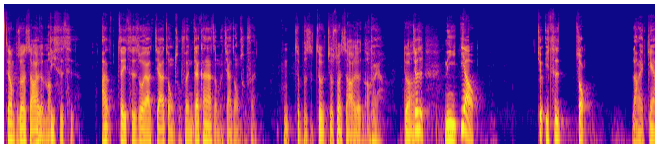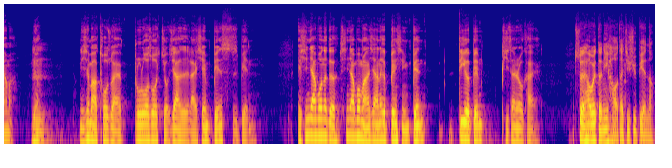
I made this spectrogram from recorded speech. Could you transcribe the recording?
这样不算杀人吗？第四次。啊，这一次说要加重处分，你再看他怎么加重处分，嗯，这不是这就算杀人了？对啊，对啊，就是你要就一次重，让人惊嘛，嗯。你先把它拖出来，不啰嗦，酒驾的来先鞭十鞭。哎，新加坡那个新加坡马来西亚那个鞭刑鞭第二鞭皮绽肉开，所以他会等你好再继续鞭呢？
